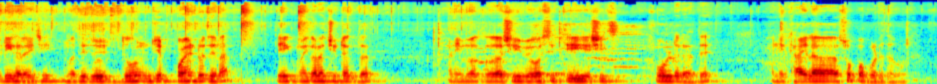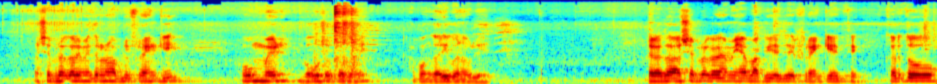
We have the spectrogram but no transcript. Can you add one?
पलटी करायची. मग ते जो दोन जे पॉईंट होते ना ते एकमेकाला चिटकतात. आणि मग अशी व्यवस्थित ती अशीच फोल्ड राहते. आणि खायला सोपं पडतं मग. अशा प्रकारे मित्रांनो आपली फ्रँकी होममेड बघू शकता तुम्ही. आपण घरी बनवली आहे. तर आता अशा प्रकारे आम्ही ह्या बाकीचे जे फ्रँकी आहेत ते करतो.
